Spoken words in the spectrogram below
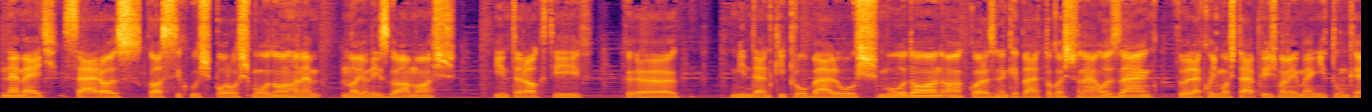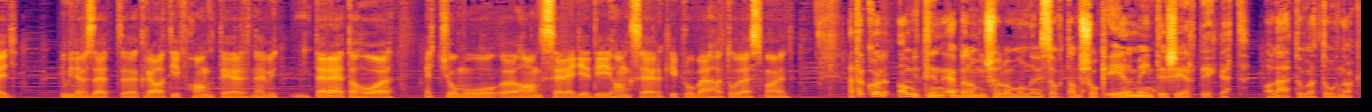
nem egy száraz, klasszikus, poros módon, hanem nagyon izgalmas, interaktív, mindent kipróbálós módon, akkor az mindenképp látogasson el hozzánk, főleg, hogy most áprilisban még megnyitunk egy úgynevezett kreatív hangtér nevű teret, ahol egy csomó hangszer, egyedi hangszer kipróbálható lesz majd. Hát akkor, amit én ebben a műsorban mondani szoktam, sok élményt és értéket a látogatóknak.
